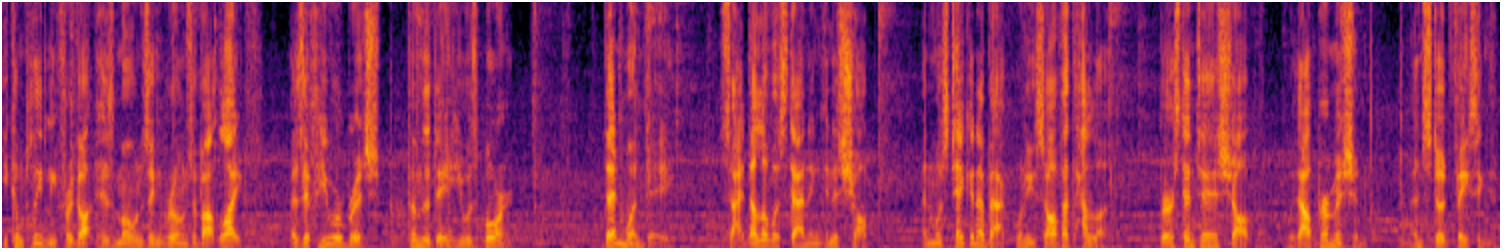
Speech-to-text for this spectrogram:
He completely forgot his moans and groans about life, as if he were rich from the day he was born. Then one day, Sa'adullah was standing in his shop and was taken aback when he saw Fathallah burst into his shop without permission and stood facing him.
